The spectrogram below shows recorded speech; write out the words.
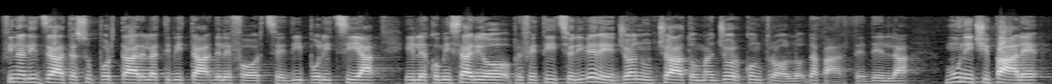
finalizzate a supportare l'attività delle forze di polizia. Il commissario prefettizio di Viareggio ha annunciato un maggior controllo da parte della municipale.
